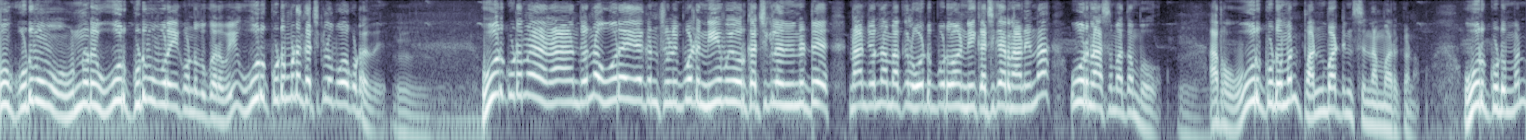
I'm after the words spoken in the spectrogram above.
உன் குடும்பம் உன்னுடைய ஊர் குடும்ப முறையை கொண்டு வந்து உட்கார வை. ஊர் குடும்பம் கட்சிக்குள்ளே போகக்கூடாது. ஊர் குடும்பம் நான் சொன்ன ஊரே ஏக்குன்னு சொல்லி போட்டு நீ போய் ஒரு கட்சிக்குள்ள நின்றுட்டு நான் சொன்ன மக்கள் ஓட்டு போடுவாங்க நீ கட்சிக்காரன் ஆனின்னா ஊர் நாசமாக தான் போகும். அப்போ ஊர் குடும்பம் பண்பாட்டின் சின்னமாக இருக்கணும். ஊர் குடும்பம்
